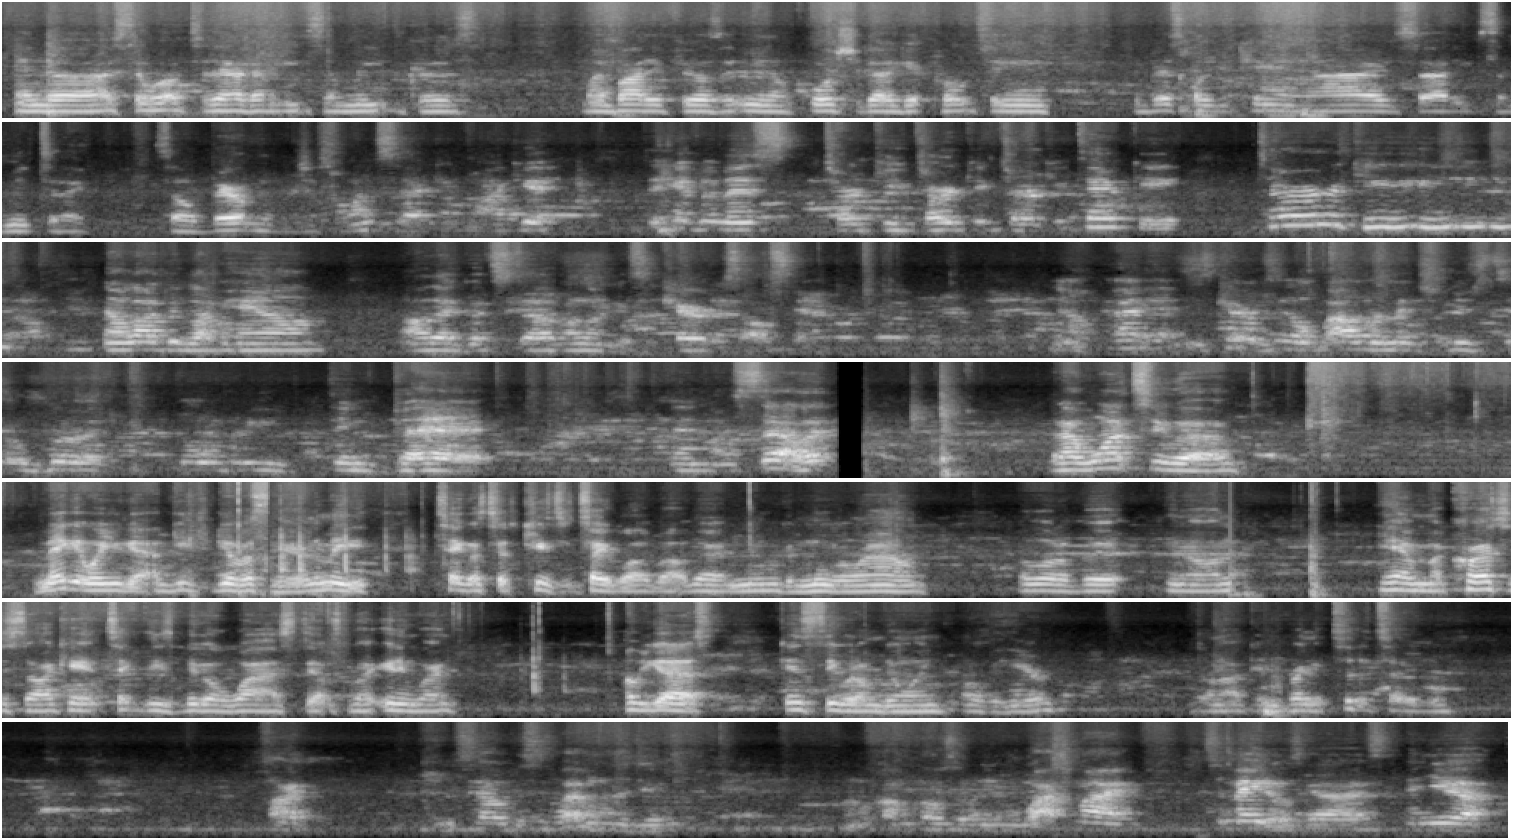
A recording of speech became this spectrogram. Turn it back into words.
And uh, I said, well, today I gotta eat some meat because my body feels it. You know, of course, you gotta get protein the best way you can. And I decided to eat some meat today. So bear with me for just one second. I get the infamous turkey, turkey, turkey, turkey, turkey. Now, a lot of people like ham, all that good stuff. I'm to get some carrots also. Now, I these carrots, you know, I want to make sure they're still good. Don't be anything bad in my salad. But I want to uh, make it where you got give, give us here. Let me take us to the kitchen table about that, and then we can move around a little bit. You know, I'm having my crutches, so I can't take these big old wide steps. But anyway, hope you guys can see what I'm doing over here. So I can bring it to the table. All right. So this is what I'm gonna do. Come closer and wash my tomatoes, guys. And yeah,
